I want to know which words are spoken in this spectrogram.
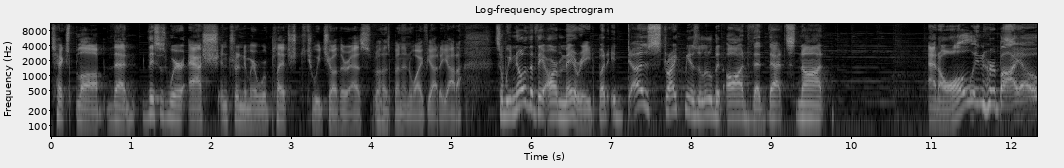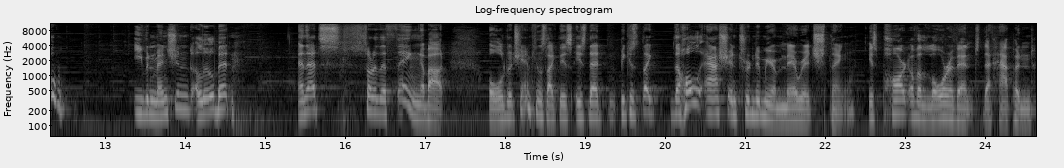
text blob that this is where Ashe and Tryndamere were pledged to each other as husband and wife, yada yada. So we know that they are married, but it does strike me as a little bit odd that that's not at all in her bio, even mentioned a little bit. And that's sort of the thing about older champions like this is that because like the whole Ashe and Tryndamere marriage thing is part of a lore event that happened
